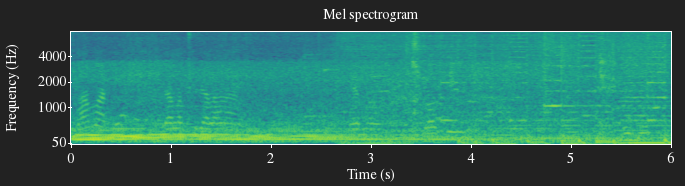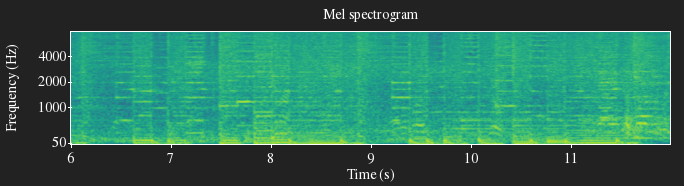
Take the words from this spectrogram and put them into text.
selamat dalam perjalanan. Kanal Tropi Oke,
